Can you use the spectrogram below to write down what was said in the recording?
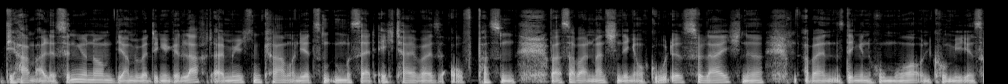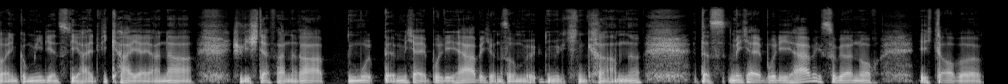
die haben alles hingenommen, die haben über Dinge gelacht, all möglichen Kram. Und jetzt muss halt echt teilweise aufpassen, was aber an manchen Dingen auch gut ist vielleicht, ne, aber in Dingen Humor und Comedians, vor allem Comedians, die halt wie Kaya Jana, wie Stefan Raab, Michael Bulli Herbig und so möglichen Kram, ne, dass Michael Bulli Herbig sogar noch, ich glaube,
